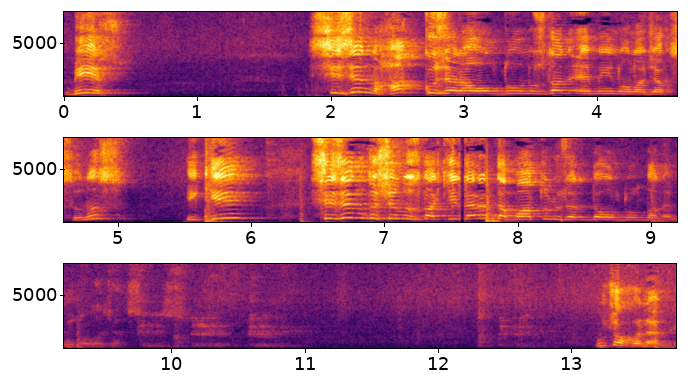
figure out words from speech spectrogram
Bir, sizin hak üzere olduğunuzdan emin olacaksınız. İki, sizin dışınızdakilerin de batıl üzerinde olduğundan emin olacaksınız. Bu çok önemli.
